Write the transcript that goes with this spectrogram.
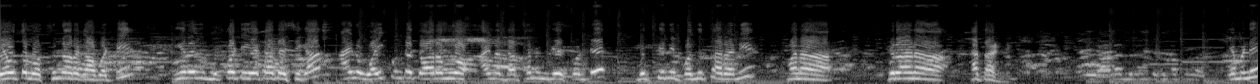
దేవతలు వస్తున్నారు కాబట్టి ఈ రోజు ముక్కోటి ఏకాదశిగా ఆయన వైకుంఠ ద్వారంలో ఆయన దర్శనం చేసుకుంటే ముక్తిని పొందుతారని మన పురాణ కథ అండి. ఏమండి?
